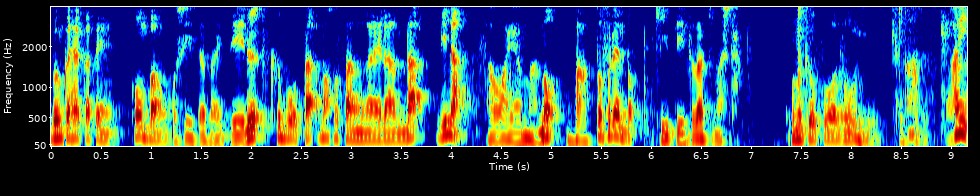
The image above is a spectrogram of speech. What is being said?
文化百貨店今晩お越しいただいている久保田真帆さんが選んだリナ沢山のバッドフレンド聴いていただきました。この曲はどういう曲ですか？はい。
